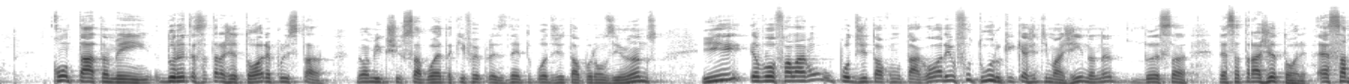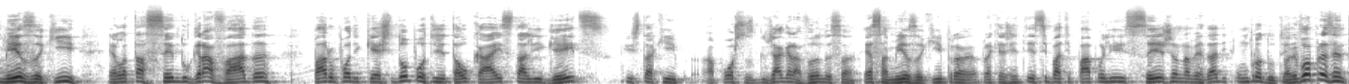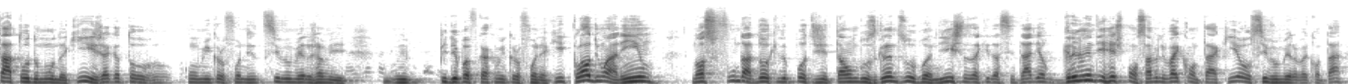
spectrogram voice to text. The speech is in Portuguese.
Contar também durante essa trajetória, por isso está meu amigo Chico Saboeta aqui, foi presidente do Porto Digital por 11 anos. E eu vou falar o Porto Digital como está agora e o futuro, o que, que a gente imagina né, dessa, dessa trajetória. Essa mesa aqui ela está sendo gravada para o podcast do Porto Digital CAIS, está ali Gates, que está aqui, apostas, já gravando essa, essa mesa aqui para que a gente, esse bate-papo ele seja, na verdade, um produto. Eu vou apresentar todo mundo aqui, já que eu estou com o microfone, Silvio Meira já me, me pediu para ficar com o microfone aqui. Cláudio Marinho, nosso fundador aqui do Porto Digital, um dos grandes urbanistas aqui da cidade, é o grande responsável, ele vai contar aqui, ou o Silvio Meira vai contar,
